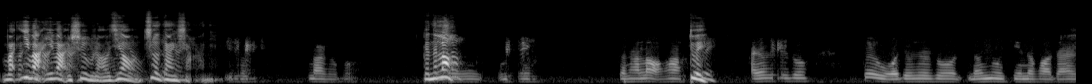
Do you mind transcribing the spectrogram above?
晚一晚一晚睡不着觉，这干啥呢？嗯那可不，跟他唠，跟他唠哈。对还有就是说，对我就是说能用心的话，咱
